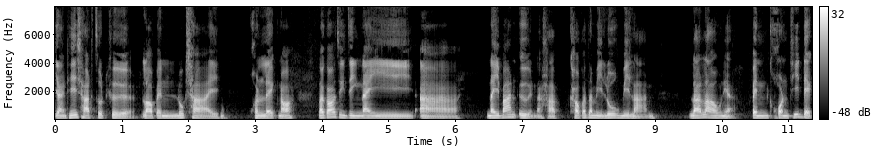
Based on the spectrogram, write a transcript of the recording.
อย่างที่ชัดสุดคือเราเป็นลูกชายคนเล็กเนาะแล้วก็จริง ๆ ในอ่าในบ้านอื่นนะครับเขาก็จะมีลูกมีหลาน แล้วเราเนี่ยเป็นคนที่เด็ก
